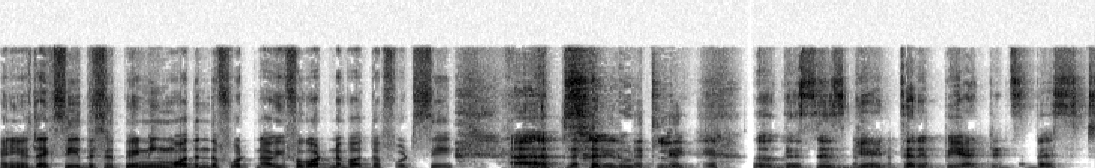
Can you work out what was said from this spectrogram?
and he was like, see, this is paining more than the foot now. You've forgotten about the foot. See? Absolutely. so this is gate therapy at its best.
